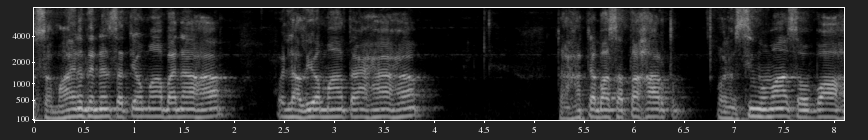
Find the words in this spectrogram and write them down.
സമാന തന്നെ സത്യമാ ബനാഹ. വല്ലതിയമാ തഹാഹ തഹത്തബ സത്തഹാർത്ഥം വനസിമമാ സൗബാഹ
